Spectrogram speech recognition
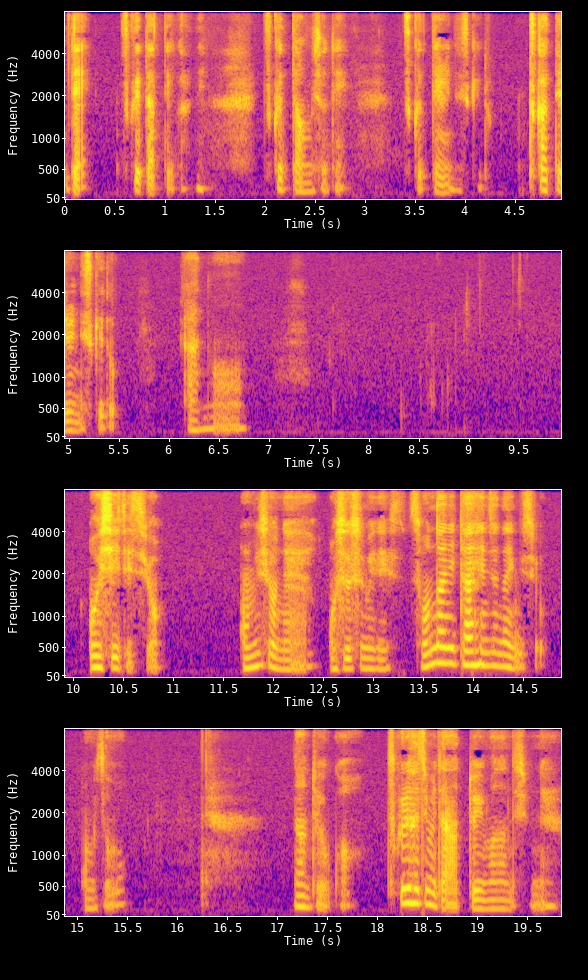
で、作ったっていうかね、作ったお味噌で作ってるんですけど、使ってるんですけど、あの、美味しいですよ。お味噌ね、おすすめです。そんなに大変じゃないんですよ。お味噌も。なんというか、作り始めたらあっという間なんですよね。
